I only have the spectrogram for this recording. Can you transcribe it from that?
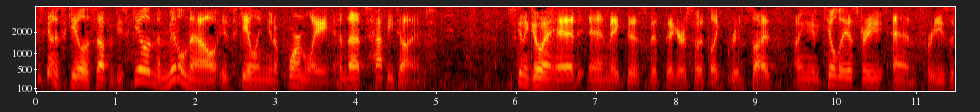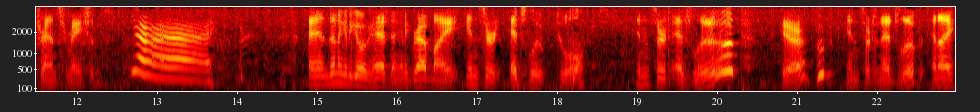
Just going to scale this up. If you scale in the middle now, it's scaling uniformly, and that's happy times. I'm just going to go ahead and make this a bit bigger so it's like grid size. I'm going to kill the history and freeze the transformations. Yay! And then I'm going to go ahead and I'm going to grab my Insert Edge Loop tool. Insert Edge Loop. Here. Boop. Insert an edge loop. And I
